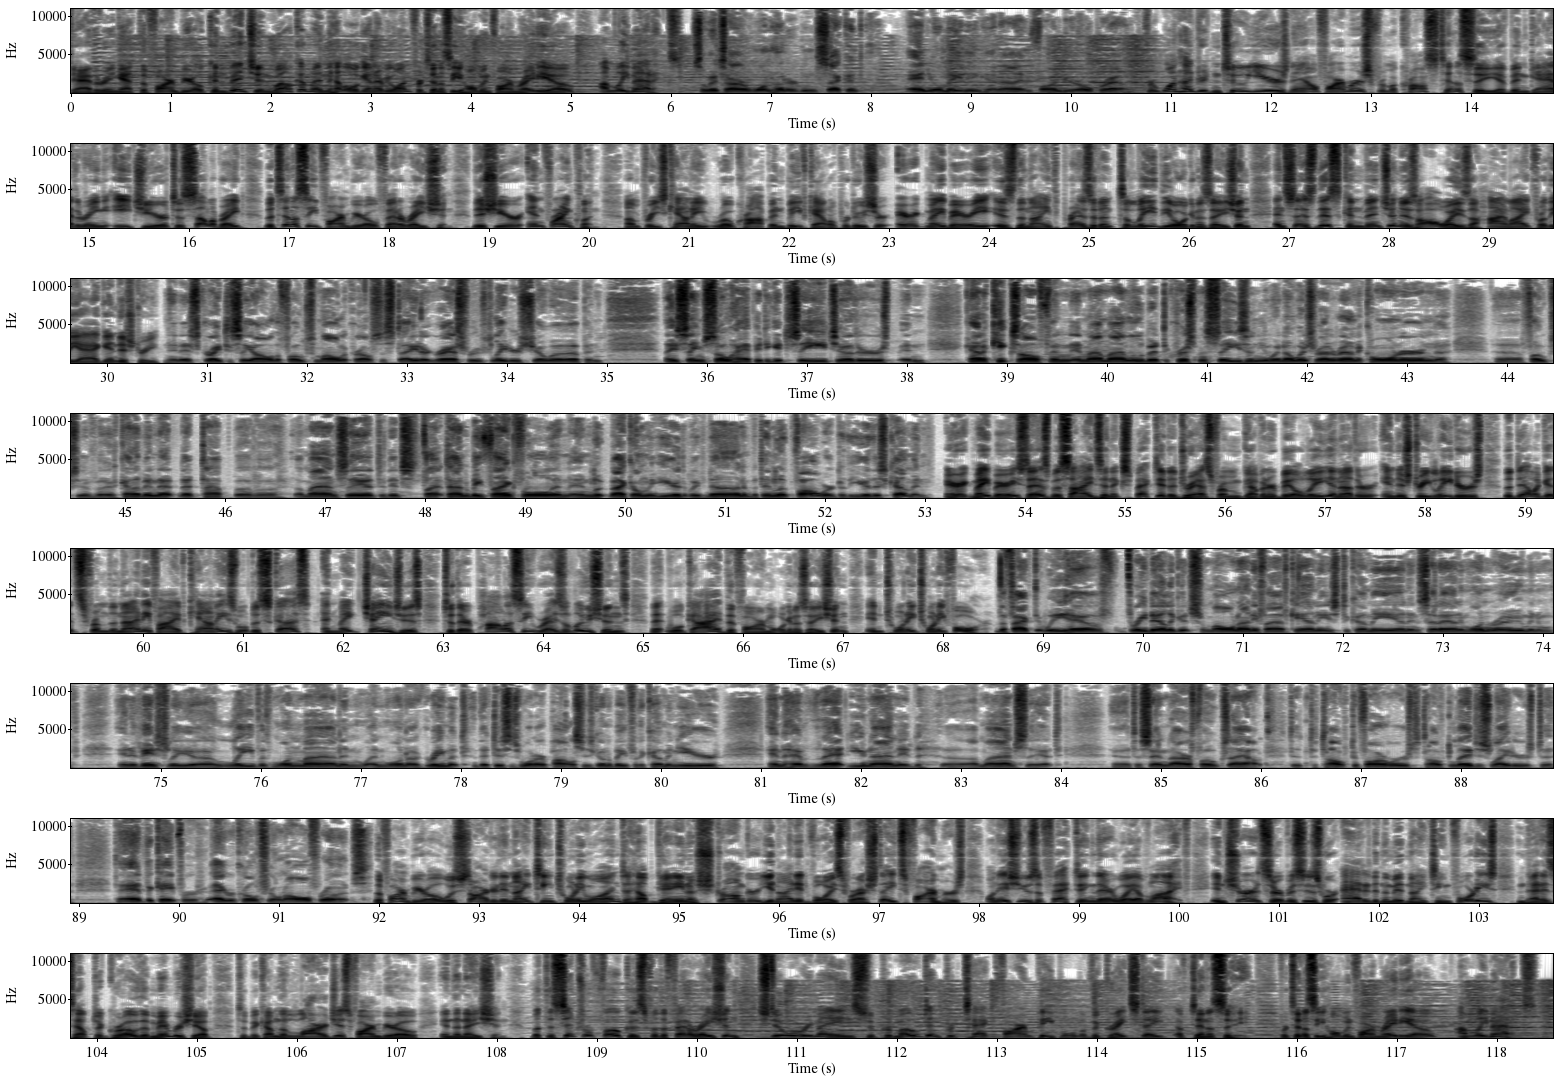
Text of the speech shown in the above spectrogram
Gathering at the Farm Bureau Convention. Welcome and hello again, everyone, for Tennessee Home and Farm Radio. I'm Lee Maddox. So it's our 102nd annual meeting, and I am Farm Bureau proud. For 102 years now, farmers from across Tennessee have been gathering each year to celebrate the Tennessee Farm Bureau Federation. This year in Franklin, Humphreys County row crop and beef cattle producer Eric Mayberry is the ninth president to lead the organization and says this convention is always a highlight for the ag industry. And it's great to see all the folks from all across the state, our grassroots leaders show up and they seem so happy to get to see each other and kind of kicks off in, in my mind a little bit the Christmas season. You know, we know it's right around the corner and the uh, folks have uh, kind of in that, that type of uh, a mindset that it's th- time to be thankful and, and look back on the year that we've done, but then look forward to the year that's coming. Eric Mayberry says besides an expected address from Governor Bill Lee and other industry leaders, the delegates from the 95 counties will discuss and make changes to their policy resolutions that will guide the farm organization in 2024. The fact that we have three delegates from all 95 counties to come in and sit down in one room room and and eventually uh, leave with one mind and, and one agreement that this is what our policy is going to be for the coming year, and have that united uh, mindset uh, to send our folks out to, to talk to farmers, to talk to legislators, to to advocate for agriculture on all fronts. The Farm Bureau was started in 1921 to help gain a stronger, united voice for our state's farmers on issues affecting their way of life. Insurance services were added in the mid 1940s, and that has helped to grow the membership to become the largest farm bureau in the nation. But the central focus for the Federation still remains to promote and protect farm people of the great state of Tennessee. For Tennessee Home and Farm Radio, I'm Lee Maddox.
